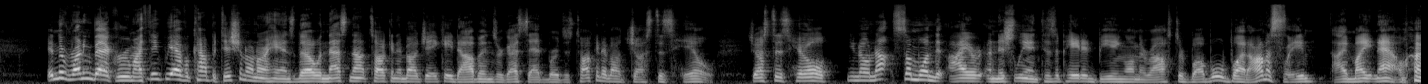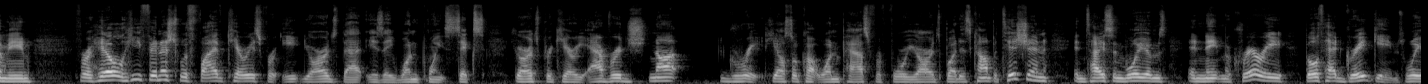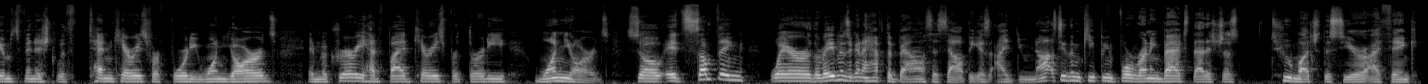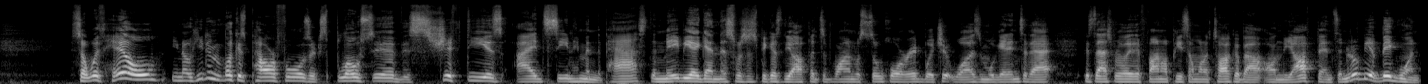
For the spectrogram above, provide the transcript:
In the running back room, I think we have a competition on our hands, though, and that's not talking about J.K. Dobbins or Gus Edwards. It's talking about Justice Hill. Justice Hill, you know, not someone that I initially anticipated being on the roster bubble, but honestly, I might now. I mean, for Hill, he finished with five carries for eight yards. That is a 1.6 yards per carry average. Not great. He also caught one pass for four yards, but his competition in Ty'Son Williams and Nate McCrary both had great games. Williams finished with 10 carries for 41 yards, and McCrary had five carries for 31 yards. So it's something where the Ravens are going to have to balance this out because I do not see them keeping four running backs. That is just too much this year, I think. So with Hill, you know, he didn't look as powerful, as explosive, as shifty as I'd seen him in the past. And maybe again, this was just because the offensive line was so horrid, which it was, and we'll get into that because that's really the final piece I want to talk about on the offense, and it'll be a big one.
